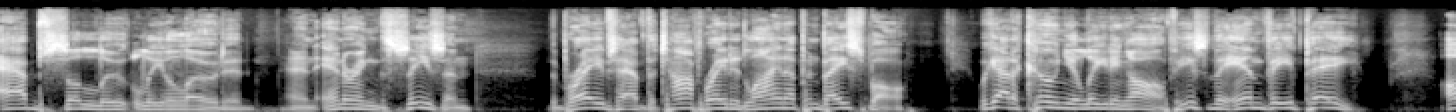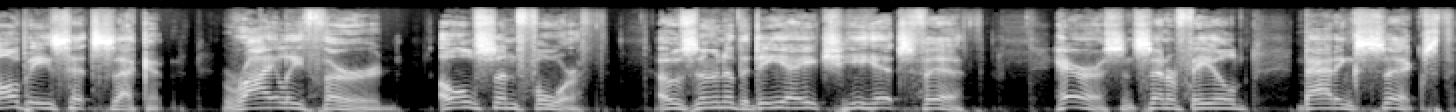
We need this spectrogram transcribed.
absolutely loaded. And entering the season, the Braves have the top rated lineup in baseball. We got Acuna leading off. He's the MVP. Albies hit second. Riley third. Olson fourth. Ozuna, the DH, he hits fifth. Harris in center field, batting sixth.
